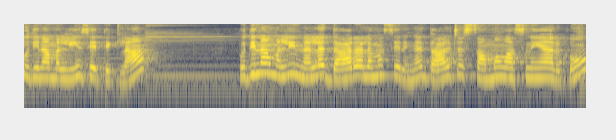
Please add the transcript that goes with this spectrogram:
புதினா மல்லியும் சேர்த்துக்கலாம். புதினா மல்லி நல்லா தாராளமாக சேருங்க. தால்ச்சா செம்ம வாசனையாக இருக்கும்.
